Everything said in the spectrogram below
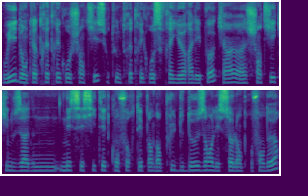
Oui, donc un très très gros chantier, surtout une très très grosse frayeur à l'époque. Hein. un chantier qui nous a nécessité de conforter pendant plus de deux ans les sols en profondeur.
